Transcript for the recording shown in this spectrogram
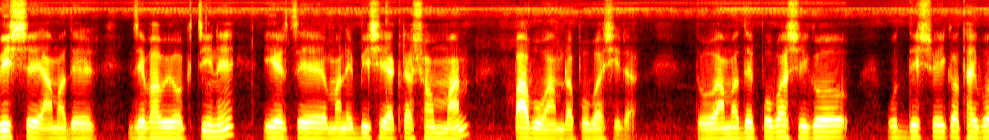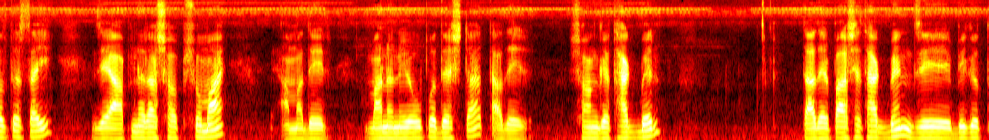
বিশ্বে আমাদের যেভাবে হোক চিনে, এর চেয়ে মানে বিশ্বে একটা সম্মান পাবো আমরা প্রবাসীরা। তো আমাদের প্রবাসীগো উদ্দেশ্য এই কথাই বলতে চাই যে আপনারা সব সময় আমাদের মাননীয় উপদেষ্টা তাদের সঙ্গে থাকবেন, তাদের পাশে থাকবেন যে বিগত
